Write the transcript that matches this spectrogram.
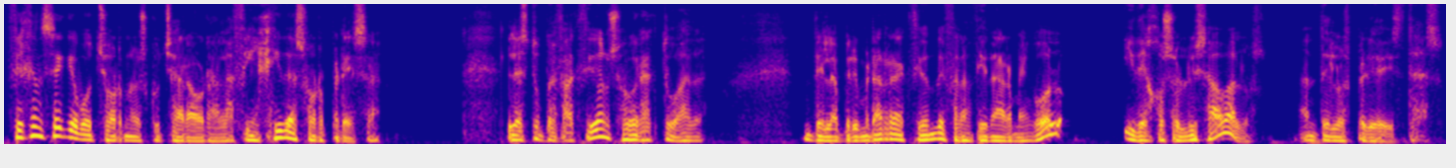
Fíjense qué bochorno escuchar ahora la fingida sorpresa, la estupefacción sobreactuada de la primera reacción de Francina Armengol y de José Luis Ábalos ante los periodistas.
